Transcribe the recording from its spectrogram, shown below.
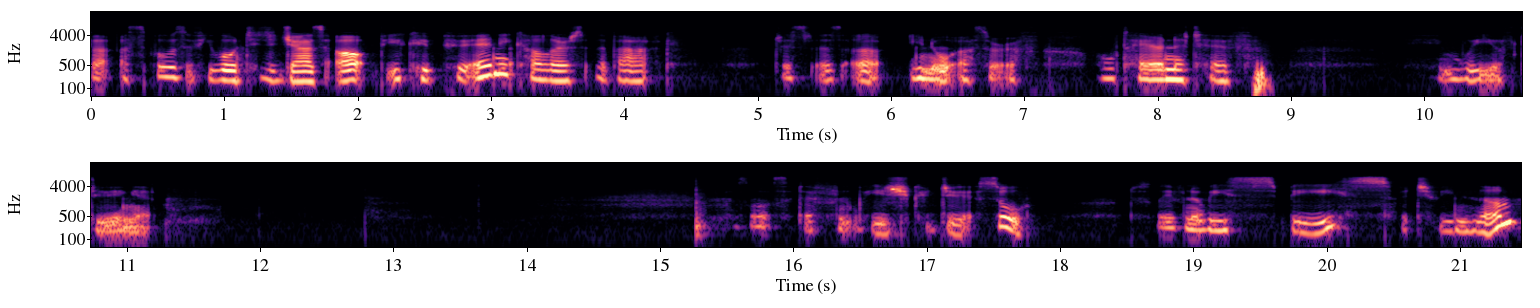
But I suppose if you wanted to jazz it up, you could put any colours at the back, just as a, you know, a sort of alternative way of doing it. There's lots of different ways you could do it. So, just leaving a wee space between them.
